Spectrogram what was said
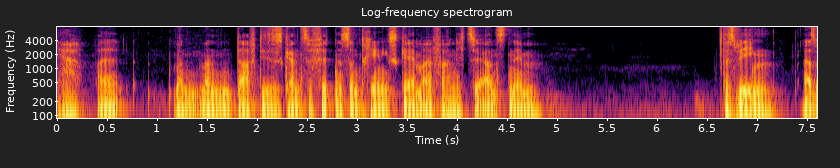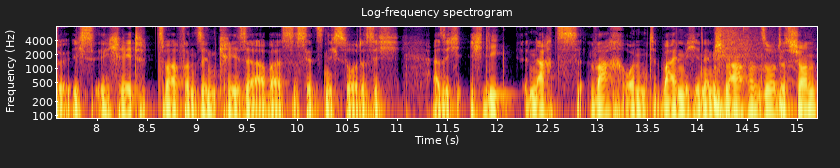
Ja, weil man, man darf dieses ganze Fitness- und Trainingsgame einfach nicht zu ernst nehmen. Deswegen, also ich, ich rede zwar von Sinnkrise, aber es ist jetzt nicht so, dass ich, also ich, ich liege nachts wach und weine mich in den Schlaf und so, das schon,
